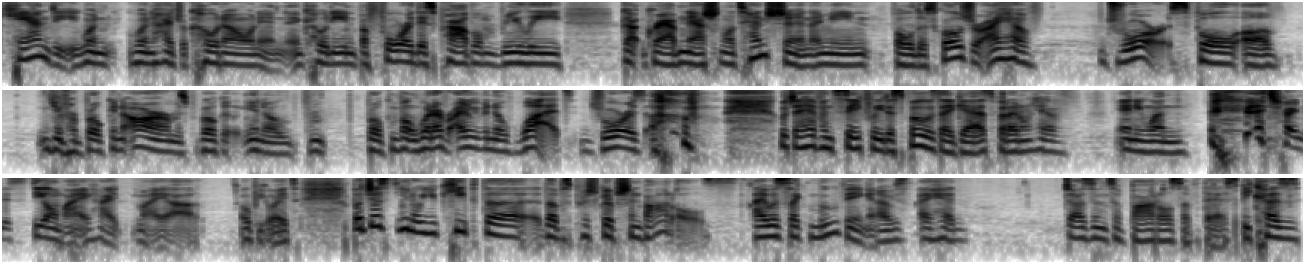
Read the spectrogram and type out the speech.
candy when when hydrocodone and, and codeine before this problem really got grabbed national attention. I mean, full disclosure, I have drawers full of you know broken arms, broken you know from broken bone, whatever. I don't even know what drawers of which I haven't safely disposed, I guess, but I don't have anyone trying to steal my my uh, opioids. But just you know, you keep the the prescription bottles. I was like moving, and I was I had dozens of bottles of this because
